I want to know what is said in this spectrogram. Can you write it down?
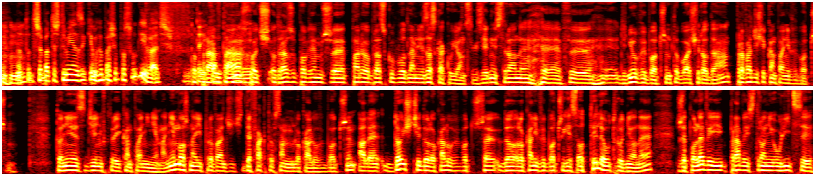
mhm. no to trzeba też tym językiem chyba się posługiwać w to tej prawda, kampanii. choć od razu powiem, że parę obrazków było dla mnie zaskakujących. Z jednej strony e, w dniu wyborczym, to była środa, prowadzi się kampanię wyborczą. To nie jest dzień, w której kampanii nie ma. Nie można jej prowadzić de facto w samym lokalu wyborczym, ale dojście do, lokalu wyborcze, do lokali wyborczych jest o tyle utrudnione, że po lewej prawej stronie ulicy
